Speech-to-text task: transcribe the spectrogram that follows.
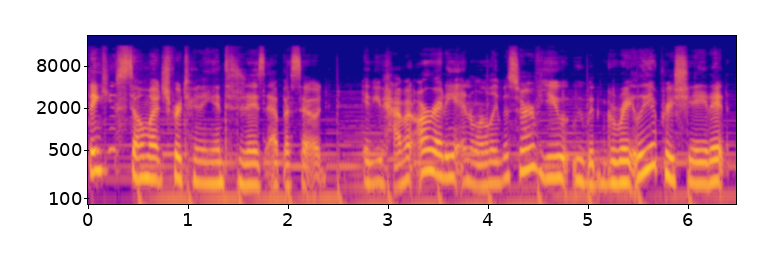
Thank you so much for tuning into today's episode. If you haven't already and want to leave us a review, we would greatly appreciate it.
